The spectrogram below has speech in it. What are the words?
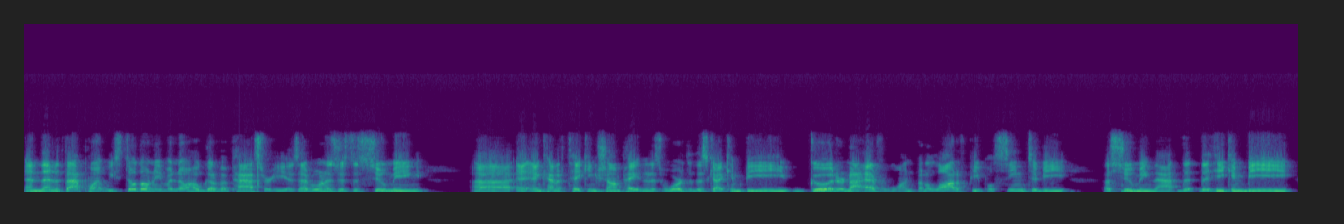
And then at that point, we still don't even know how good of a passer he is. Everyone is just assuming uh, and, and kind of taking Sean Payton at his word that this guy can be good, or not everyone, but a lot of people seem to be assuming that that, that he can be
